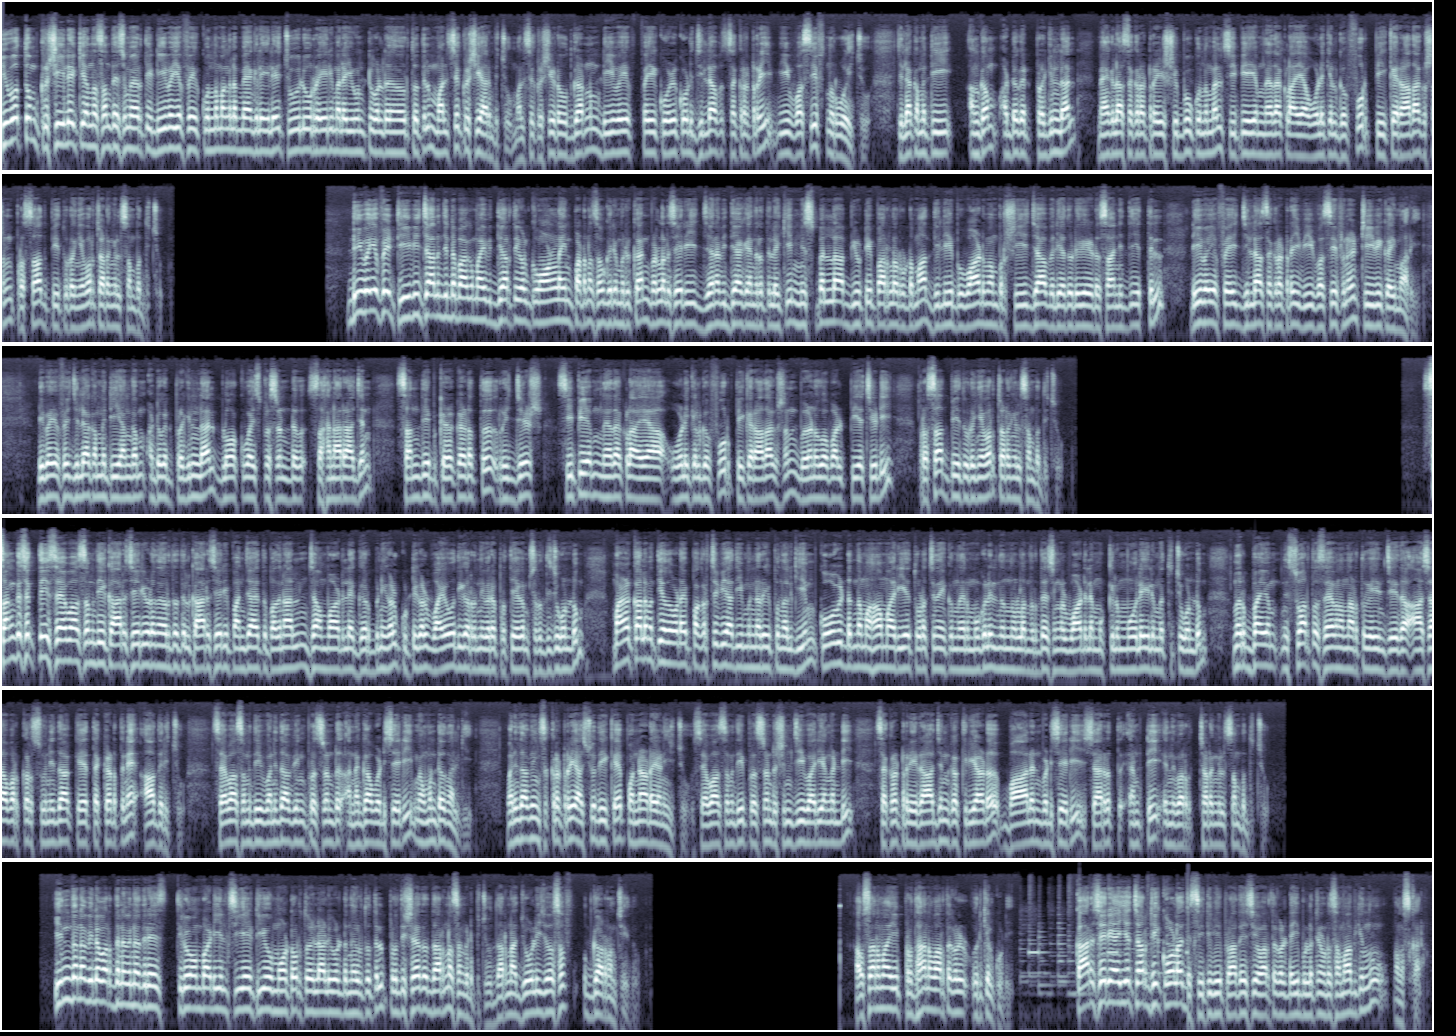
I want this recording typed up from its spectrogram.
യുവത്വം കൃഷിയിലേക്ക് എന്ന സന്ദേശമുയർത്തി ഡിവൈഎഫ്ഐ കുന്നമംഗലം മേഖലയിലെ ചൂലൂർ ഏരിമല യൂണിറ്റുകളുടെ നേതൃത്വത്തിൽ മത്സ്യകൃഷി ആരംഭിച്ചു. മത്സ്യകൃഷിയുടെ ഉദ്ഘാടനം ഡിവൈഎഫ്ഐ കോഴിക്കോട് ജില്ലാ സെക്രട്ടറി വി വസീഫ് നിർവഹിച്ചു. ജില്ലാ കമ്മിറ്റി അംഗം അഡ്വക്കേറ്റ് പ്രഗിൻലാൽ മേഖലാ സെക്രട്ടറി ഷിബു കുന്നമ്മൽ സി നേതാക്കളായ Olikkal Gafoor P K Radhakrishnan Prasad P തുടങ്ങിയവർ ചടങ്ങിൽ സംബന്ധിച്ചു. ഡിവൈഎഫ്ഐ ടി വി ചാലഞ്ചിന്റെ ഭാഗമായി വിദ്യാർത്ഥികൾക്ക് ഓൺലൈൻ പഠന സൗകര്യമൊരുക്കാൻ വെള്ളശ്ശേരി ജനവിദ്യാ കേന്ദ്രത്തിലേക്ക് മിസ് ബെല്ല ബ്യൂട്ടി പാർലർ ഉടമ ദിലീപ് വാർഡ് മെമ്പർ ഷീജ വലിയതൊടികയുടെ സാന്നിധ്യത്തിൽ ഡിവൈഎഫ്ഐ ജില്ലാ സെക്രട്ടറി വി വസീഫിന് ടി വി കൈമാറി. ഡിവൈഎഫ്ഐ ജില്ലാ കമ്മിറ്റി അംഗം advocate Praginlal block vice president Sahanarajan Sandeep Kizhakkedath Rijesh C P M നേതാക്കളായ Olikkal Gafoor P K Radhakrishnan Venugopal P H D Prasad P തുടങ്ങിയവർ ചടങ്ങിൽ സംബന്ധിച്ചു. സംഘശക്തി സേവാ സമിതി കാരശ്ശേരിയുടെ നേതൃത്വത്തിൽ കാരശ്ശേരി പഞ്ചായത്ത് പതിനാലഞ്ചാം വാർഡിലെ ഗർഭിണികൾ കുട്ടികൾ വയോധികർ എന്നിവരെ പ്രത്യേകം ശ്രദ്ധിച്ചുകൊണ്ടും മഴക്കാലമെത്തിയതോടെ പകർച്ചവ്യാധി മുന്നറിയിപ്പ് നൽകിയും കോവിഡ് എന്ന മഹാമാരിയെ തുടച്ചു നീക്കുന്നതിന് മുകളിൽ നിന്നുള്ള നിർദ്ദേശങ്ങൾ വാർഡിലെ മുക്കിലും മൂലയിലും എത്തിച്ചുകൊണ്ടും നിർഭയം നിസ്വാർത്ഥ സേവനം നടത്തുകയും ചെയ്ത ആശാവർക്കർ സുനിത കെ തെക്കടത്തിനെ ആദരിച്ചു. സേവാസമിതി വനിതാ wing president Anagha Vadissery memento നൽകി. വനിതാ വിംഗ് സെക്രട്ടറി അശ്വതി കെ പൊന്നാട അണിയിച്ചു സേവാസമിതി president Shimji Variyankandi secretary Rajan Kakriyad Balan Vadissery Sarath M T എന്നിവർ ചടങ്ങിൽ സംബന്ധിച്ചു. ഇന്ധന വില വർധനവിനെതിരെ തിരുവമ്പാടിയിൽ C I T U motor തൊഴിലാളികളുടെ നേതൃത്വത്തിൽ പ്രതിഷേധ ധർണ സംഘടിപ്പിച്ചു. ധർണ ജോളി ജോസഫ് ഉദ്ഘാടനം ചെയ്തു. അവസാനമായി പ്രധാന വാർത്തകൾ ഒരിക്കൽ കൂടി. Karassery I H R T college C T V പ്രാദേശിക വാർത്തകളുടെ ഈ ബുള്ളറ്റിനോട് സമാപിക്കുന്നു. നമസ്കാരം.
